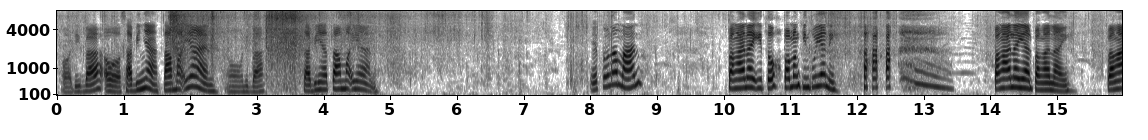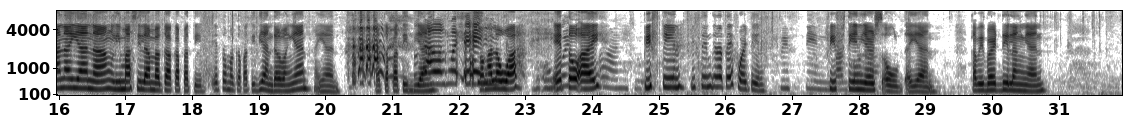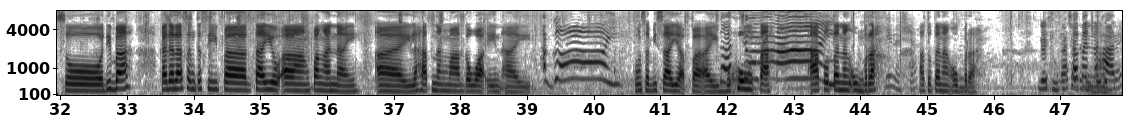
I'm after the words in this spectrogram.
O, di ba? O, sabi niya, tama 'yan. O, di ba? Sabi niya, tama 'yan. Ito naman, panganay ito. Pamangkin ko 'yan eh. panganay 'yan, panganay. Panganay yan ng lima sila magkakapatid. Ito magkapatid yan, dalawang yan. Ayan. Magkapatid yan. Pangalawa, ito ay 15. 15 ka na tayo? 14. 15. 15 years old. Ayan. Happy birthday lang yan. So, 'di ba? Kadalasan kasi pag tayo ang panganay ay lahat ng mga gawain ay! Kung sa Bisaya pa ay buhong ta. Ato ta ng ubra. Ato ta ng obra. Guys, masasatan lahat.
